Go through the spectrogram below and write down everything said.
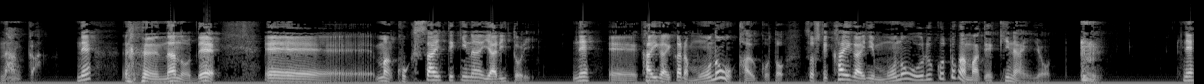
なんか。ね。なので、えー、まあ、国際的なやりとり。ね、えー、海外から物を買うこと、そして海外に物を売ることが、まできないよ。ね、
